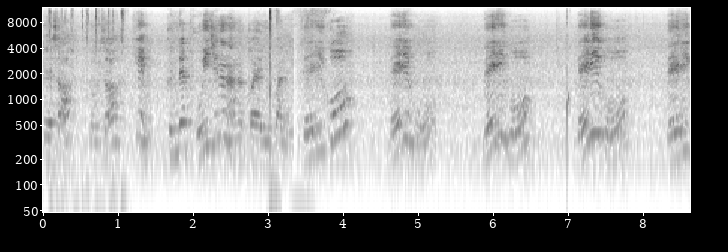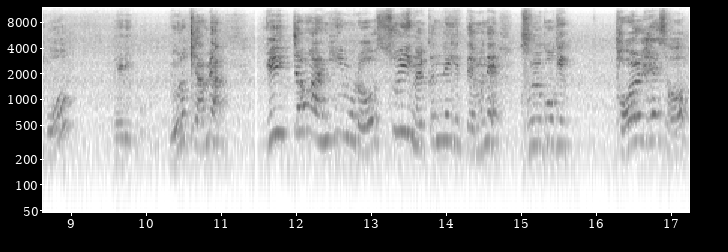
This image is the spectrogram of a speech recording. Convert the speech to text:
그래서 여기서 힘. 근데 보이지는 않을 거야 육안을. 내리고 내리고 내리고 내리고 내리고 내리고. 이렇게 하면 일정한 힘으로 스윙을 끝내기 때문에 굴곡이 덜 해서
